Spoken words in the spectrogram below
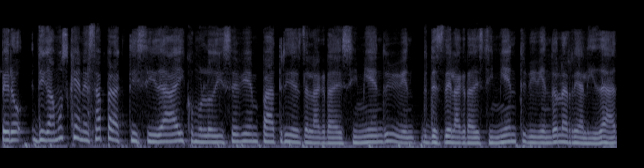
pero digamos que en esa practicidad y como lo dice bien Patri, desde el agradecimiento y viviendo, desde el agradecimiento y viviendo la realidad,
